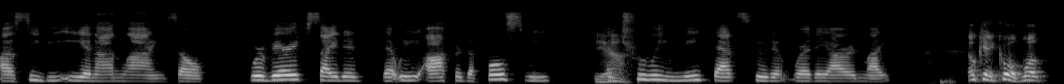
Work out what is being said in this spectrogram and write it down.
uh, CBE and online. So we're very excited that we offer the full suite yeah. and truly meet that student where they are in life. Okay, cool. Well,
